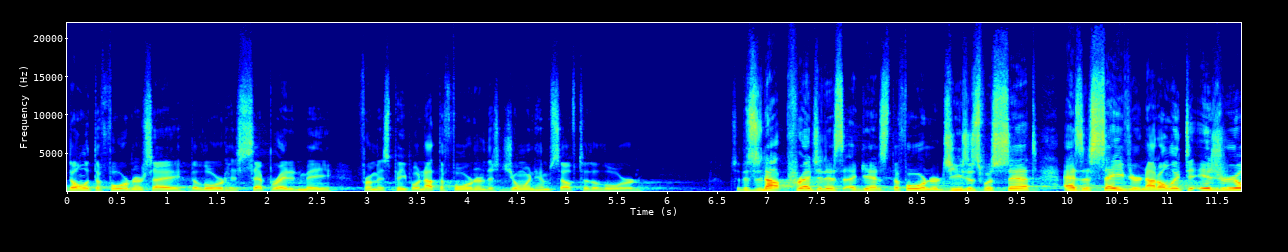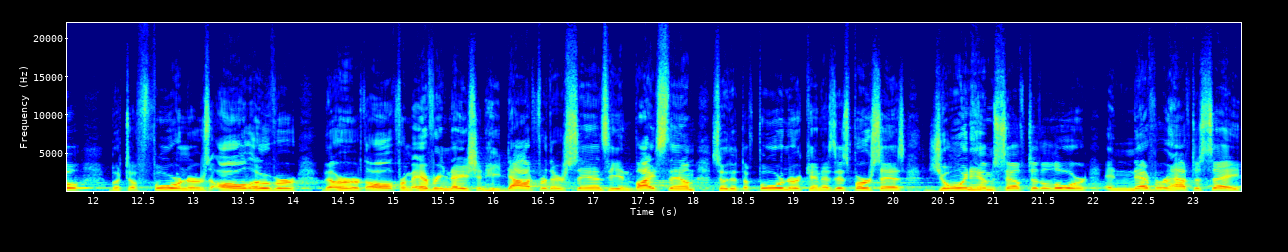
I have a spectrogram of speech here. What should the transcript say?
don't let the foreigner say, the Lord has separated me from his people, not the foreigner that's joined himself to the Lord. So, this is not prejudice against the foreigner. Jesus was sent as a Savior, not only to Israel, but to foreigners all over the earth, all from every nation. He died for their sins. He invites them so that the foreigner can, as this verse says, join himself to the Lord and never have to say,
